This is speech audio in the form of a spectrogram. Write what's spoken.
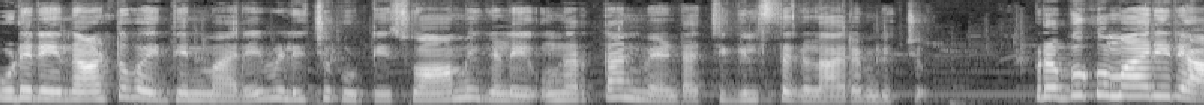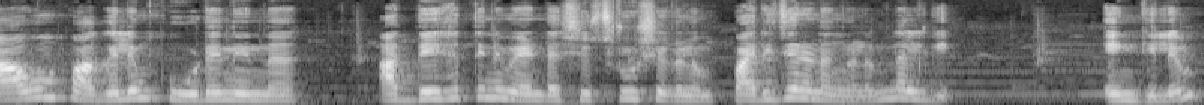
ഉടനെ നാട്ടുവൈദ്യന്മാരെ വിളിച്ചുകൂട്ടി സ്വാമികളെ ഉണർത്താൻ വേണ്ട ചികിത്സകൾ ആരംഭിച്ചു. പ്രഭുകുമാരി രാവും പകലും കൂടെ നിന്ന് അദ്ദേഹത്തിന് വേണ്ട ശുശ്രൂഷകളും പരിചരണങ്ങളും നൽകി. എങ്കിലും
